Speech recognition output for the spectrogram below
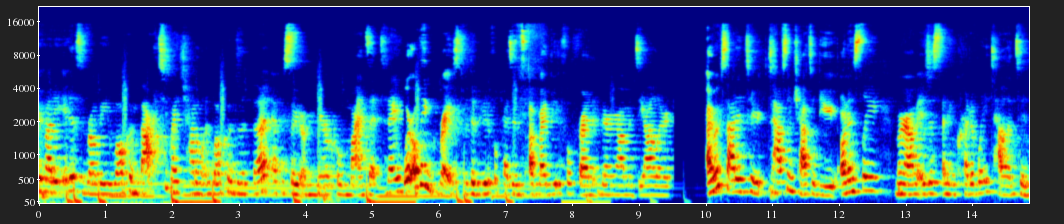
everybody, it is Robbie. Welcome back to my channel and welcome to the third episode of Miracle Mindset. Today, we're all being graced with the beautiful presence of my beautiful friend Mariama Diallo. I'm excited to, to have some chats with you. Honestly, Mariama is just an incredibly talented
